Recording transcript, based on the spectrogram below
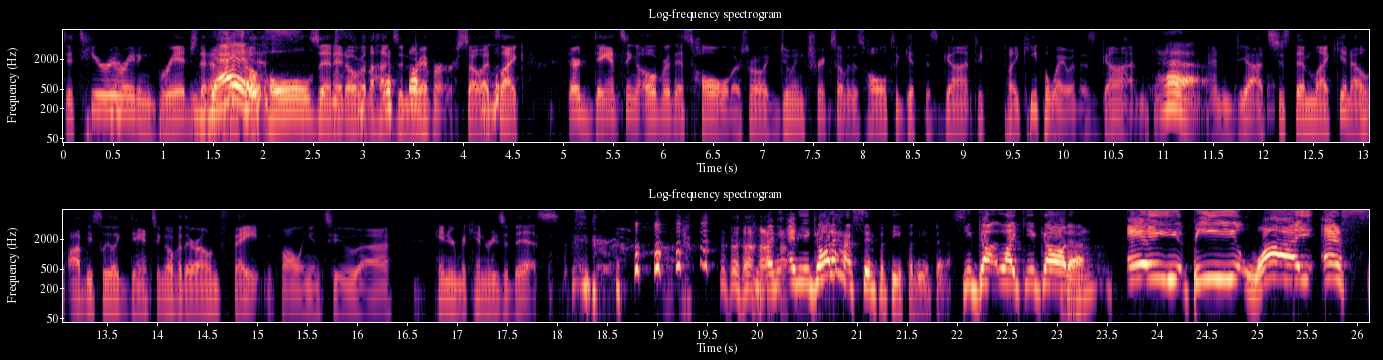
deteriorating bridge that has a bunch of holes in it over the Hudson River. So it's like they're dancing over this hole. They're sort of like doing tricks over this hole to get this gun to play keep away with this gun. Yeah, and yeah, it's just them like you know, obviously like dancing over their own fate and falling into uh, Henry McHenry's abyss. and and you gotta have sympathy for the abyss. You got like you gotta Mm-hmm. A B Y S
